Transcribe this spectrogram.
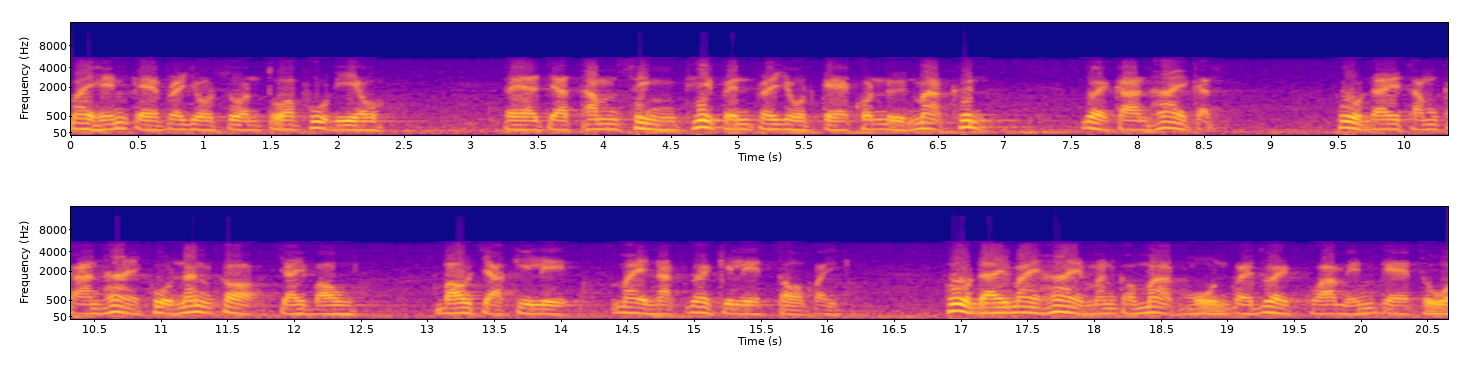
ไม่เห็นแก่ประโยชน์ส่วนตัวผู้เดียว แต่จะทำสิ่งที่เป็นประโยชน์แก่คนอื่นมากขึ้น ด้วยการให้กัน ผู้ใดทำการให้ผู้นั้นก็ใจเบา เบาจากกิเลสไม่หนักด้วยกิเลสต่อไป ผู้ใดไม่ให้มันก็มากมูลไปด้วยความเห็นแก่ตัว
